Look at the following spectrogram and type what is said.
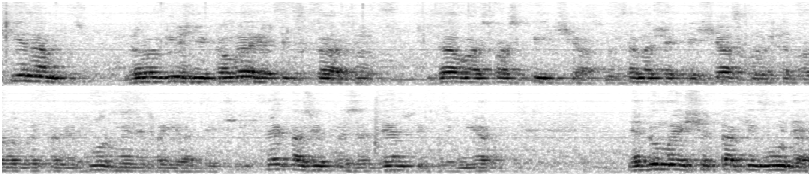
Всі нам зарубіжні колеги підказують, да, у вас важкий час. Ну це на такий час, коли треба робити реформи і не боятися. Це каже президент і прем'єр. Я думаю, що так і буде.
